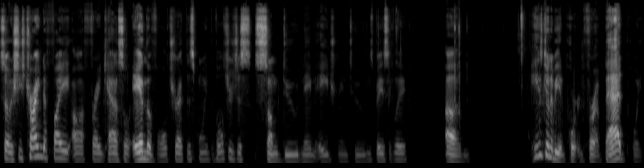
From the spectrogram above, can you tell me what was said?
So she's trying to fight off Frank Castle and the Vulture at this point. The Vulture's just some dude named Adrian Toombs, basically. Um, he's going to be important for a bad point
